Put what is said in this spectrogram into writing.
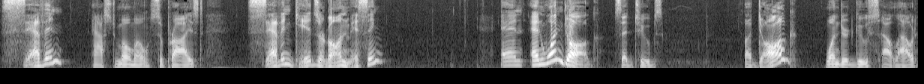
Seven? asked Momo, surprised. Seven kids are gone missing? And and one dog, said Tubes. A dog? Wondered Goose out loud.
